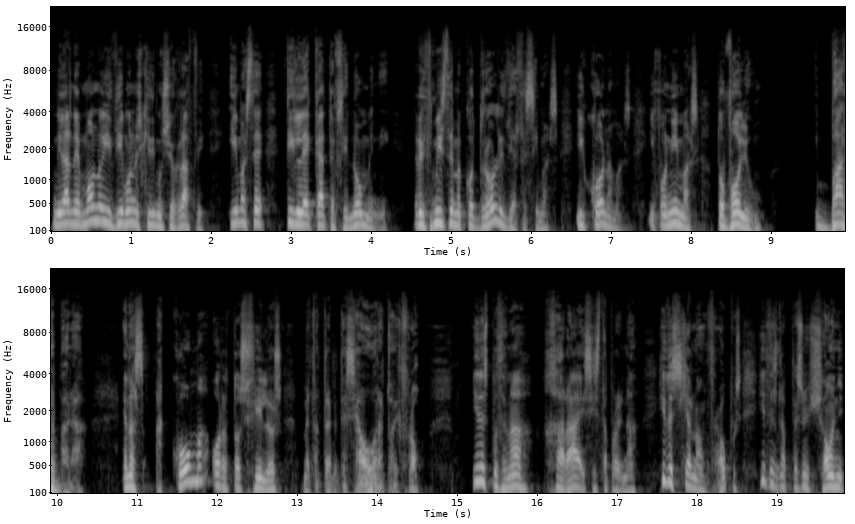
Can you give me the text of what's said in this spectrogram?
Μιλάνε μόνο οι δήμονες και οι δημοσιογράφοι. Είμαστε τηλεκατευθυνόμενοι. Ρυθμίζεται με κοντρόλ η διάθεσή μας, η εικόνα μας, η φωνή μας, το volume. Η Μπάρμπαρα, ένας ακόμα ορατός φίλος, μετατρέπεται σε αόρατο εχθρό. Είδες πουθενά χαρά εσύ τα πρωινά; Είδες ανθρώπους, είδες να παίζουν χιόνι,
